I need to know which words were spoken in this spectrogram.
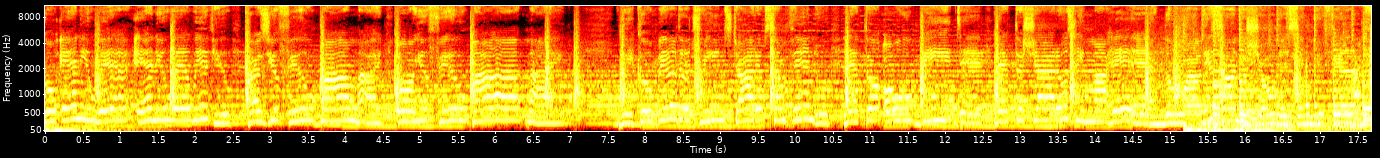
Go anywhere, anywhere with you. Cause you fill my mind, or you fill my mind. We could build a dream, start up something new. Let the old be dead, let the shadows leave my head. When the world is on your shoulders and you feel like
